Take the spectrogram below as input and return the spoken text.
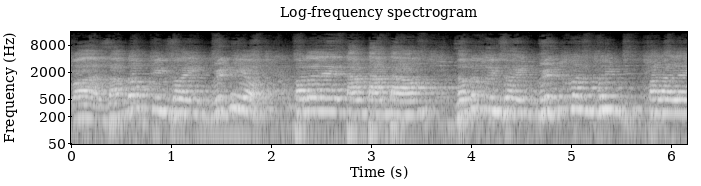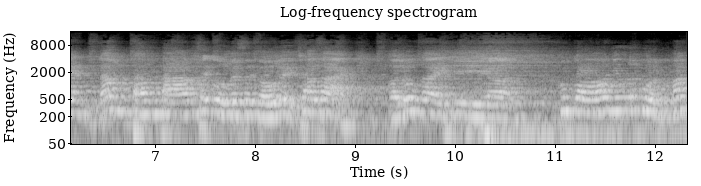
Và giám đốc kinh doanh Nguyễn Hiệu Parallel 888 giám đốc kinh doanh Nguyễn Văn Vinh Parallel 588 sẽ cùng lên sân khấu để trao giải. Và lúc này thì ờ, cũng có những nỗi buồn mát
